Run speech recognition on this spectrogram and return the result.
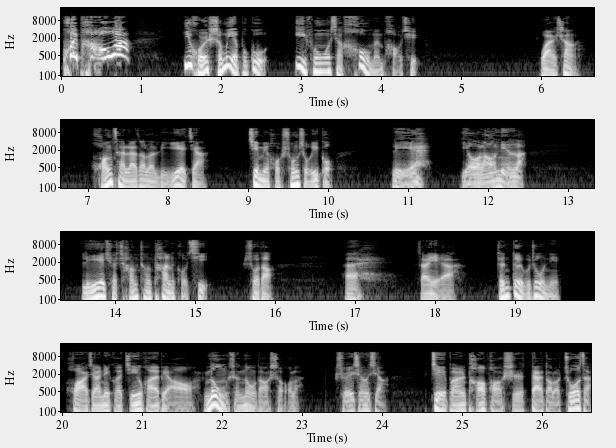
快跑啊！”一伙人什么也不顾，一蜂窝向后门跑去。晚上，黄彩来到了李业家，见面后双手一拱：“李爷，有劳您了。”李爷却长长叹了口气，说道：“哎，三爷啊，真对不住您。画家那块金怀表弄是弄到手了，谁成想，这帮人逃跑时带到了桌子，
